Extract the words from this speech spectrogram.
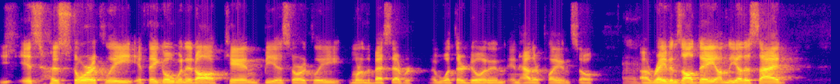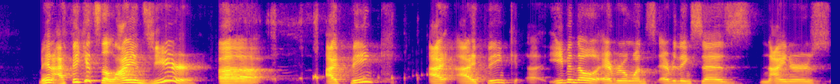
it's historically, if they go win it all, can be historically one of the best ever of what they're doing and, and how they're playing. So, mm. uh, Ravens all day. On the other side, man, I think it's the Lions' year. Uh, I think, I I think, uh, even though everyone's everything says Niners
